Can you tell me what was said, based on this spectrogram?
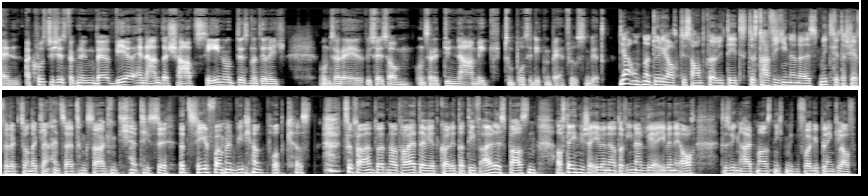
ein akustisches Vergnügen, weil wir einander scharf sehen und das natürlich unsere, wie soll ich sagen, unsere Dynamik zum Positiven beeinflussen wird. Ja, und natürlich auch die Soundqualität. Das darf ich Ihnen als Mitglied der Chefredaktion der Kleinen Zeitung sagen, die ja diese Erzählformen, Video und Podcast zu verantworten hat. Heute wird qualitativ alles passen, auf technischer Ebene und auf inhaltlicher Ebene auch. Deswegen halten wir uns nicht mit dem Vorgeplänkel auf.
